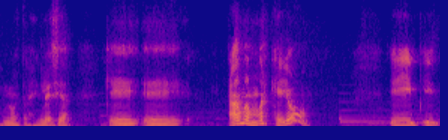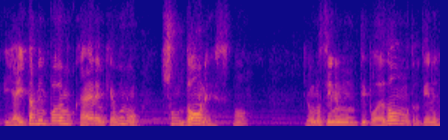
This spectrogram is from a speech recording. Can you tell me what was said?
en nuestras iglesias que eh, aman más que yo. Y, ahí también podemos caer en que uno son dones, ¿no? Que unos tienen un tipo de don, otro tiene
